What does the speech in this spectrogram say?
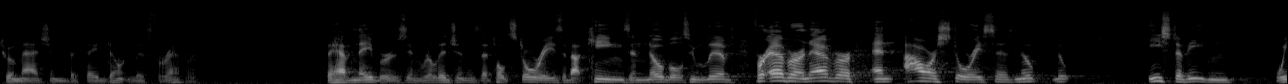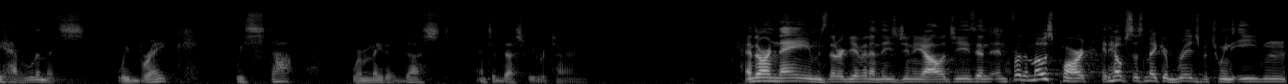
to imagine that they don't live forever. They have neighbors in religions that told stories about kings and nobles who lived forever and ever. And our story says, nope, nope. East of Eden, we have limits. We break, we stop, we're made of dust, and to dust we return. And there are names that are given in these genealogies, and, and for the most part, it helps us make a bridge between Eden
